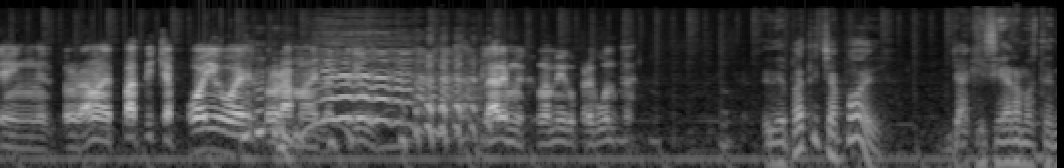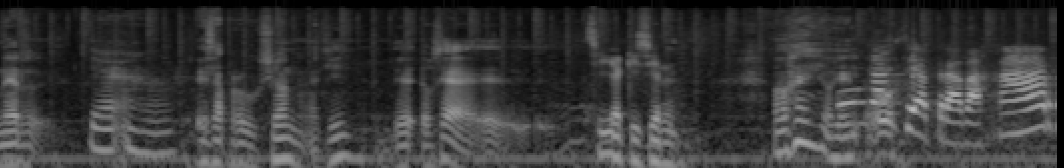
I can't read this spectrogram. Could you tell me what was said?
en el programa de Pati Chapoy o es el programa de la tribu. Aclárenme que un amigo pregunta. De Pati Chapoy. Ya quisiéramos tener esa producción aquí. De- o sea, eh, Sí, ya quisieran. ay, oye, oh, Pónganse a trabajar.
